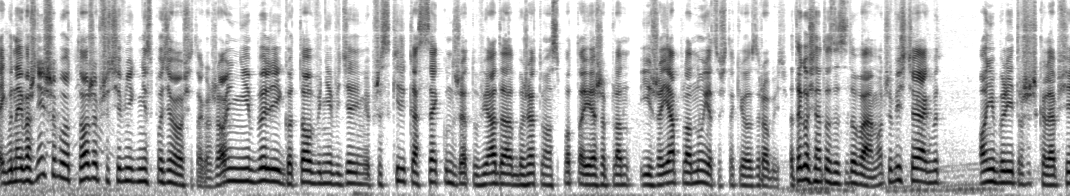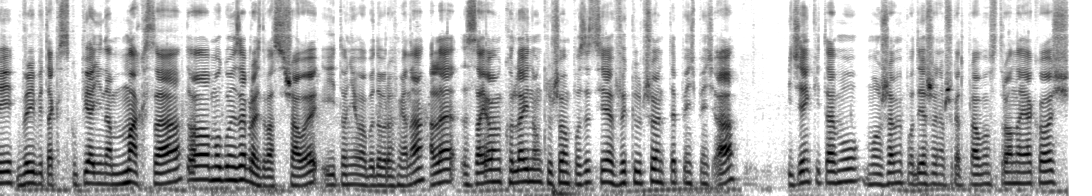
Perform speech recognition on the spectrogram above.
jakby najważniejsze było to, że przeciwnik nie spodziewał się tego, że oni nie byli gotowi, nie widzieli mnie przez kilka sekund, że ja tu wjadę albo że ja tu mam spota i że, plan- i że ja planuję coś takiego zrobić. Dlatego się na to zdecydowałem. Oczywiście jakby oni byli troszeczkę lepsi, byliby tak skupieni na maksa, to mógłbym zebrać dwa strzały i to nie byłaby dobra wymiana, ale zająłem kolejną kluczową pozycję, wykluczyłem T55A i dzięki temu możemy podjeżdżać na przykład prawą stronę jakoś,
